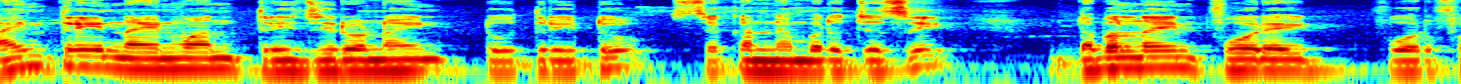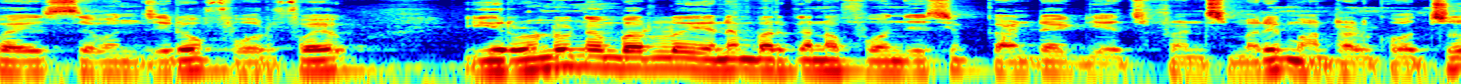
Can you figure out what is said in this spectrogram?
nine three nine one three zero nine two three two. Second number వచ్చేసి double nine four eight four five seven zero four five. ఈ రెండు నెంబర్లో ఏ నెంబర్ కన్నా ఫోన్ చేసి కాంటాక్ట్ చేయొచ్చు ఫ్రెండ్స్ మరి మాట్లాడుకోవచ్చు.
